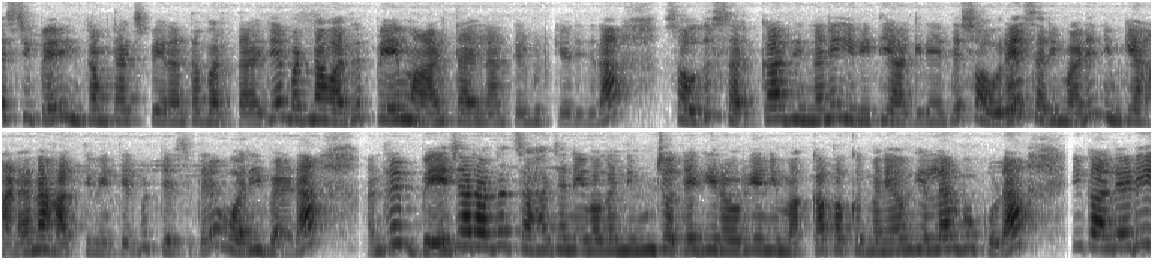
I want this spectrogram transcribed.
S T payer income tax payer ಅಂತ ಬರ್ತಾ ಇದೆ. ಬಟ್ ನಾವು ಅದ್ರ ಪೇ ಮಾಡ್ತಾ ಇಲ್ಲ ಅಂತ ಹೇಳ್ಬಿಟ್ಟು ಕೇಳಿದ್ದೀರಾ? ಸೊ ಅದು ಸರ್ಕಾರದಿಂದನೇ ಈ ರೀತಿ ಆಗಿದೆ ಅಂತ. ಸೊ ಅವರೇ ಸರಿ ಮಾಡಿ ನಿಮಗೆ ಹಣನ ಹಾಕ್ತೀವಿ ಅಂತ ಹೇಳ್ಬಿಟ್ಟು ತಿಳಿಸಿದ್ದಾರೆ. ವರಿ ಬೇಡ. ಅಂದರೆ ಬೇಜಾರಾಗೋದು ಸಹಜನೇ. ಇವಾಗ ನಿಮ್ಮ ಜೊತೆಗಿರೋರಿಗೆ ನಿಮ್ಮ ಅಕ್ಕಪಕ್ಕದ ಮನೆಯವ್ರಿಗೆಲ್ಲರಿಗೂ ಕೂಡ ಈಗ ಆಲ್ರೆಡಿ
